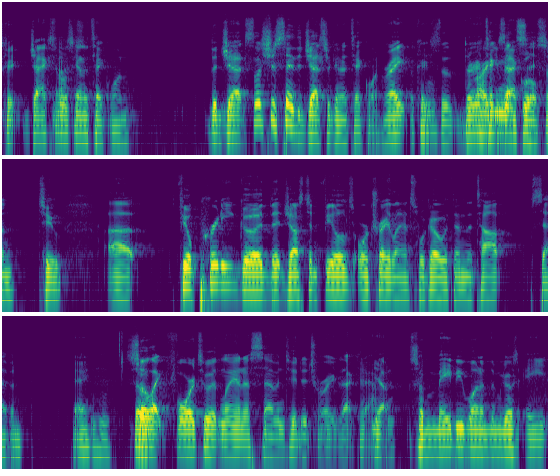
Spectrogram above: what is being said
Okay, Jacksonville's going to take one. The Jets. Let's just say the Jets are going to take one, right? Okay, so they're going to take Zach. Wilson two. Uh, feel pretty good that Justin Fields or Trey Lance will go within the top seven. Okay, So, like four to Atlanta, seven to Detroit. That could happen. Yeah. So maybe one of them goes eight.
